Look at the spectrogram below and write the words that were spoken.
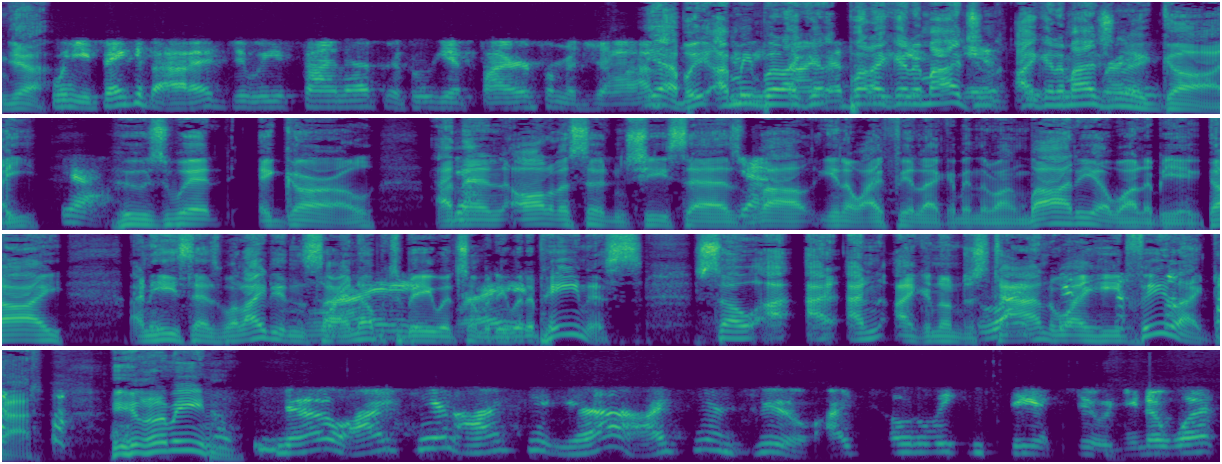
Yeah. When you think about it, do we sign up if we get fired from a job? Yeah, but I mean, but I can, but I can imagine, I can imagine a guy Yeah. who's with a girl, and Yeah. then all of a sudden she says, Yeah. "Well, you know, I feel like I'm in the wrong body. I want to be a guy," and he says, "Well, I didn't sign up to be with somebody right. with a penis." So I, I, and I can understand why he'd feel like that. You know what I mean? No, I can. I can. Yeah, I can too. I totally can see it too. And you know what?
